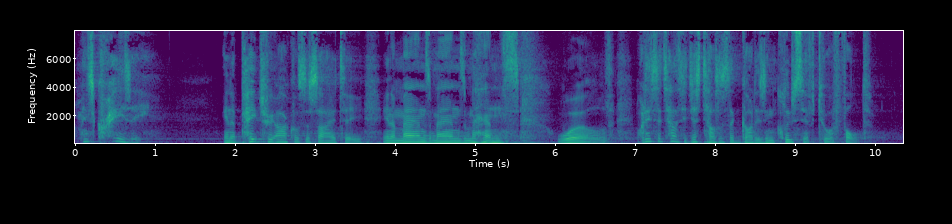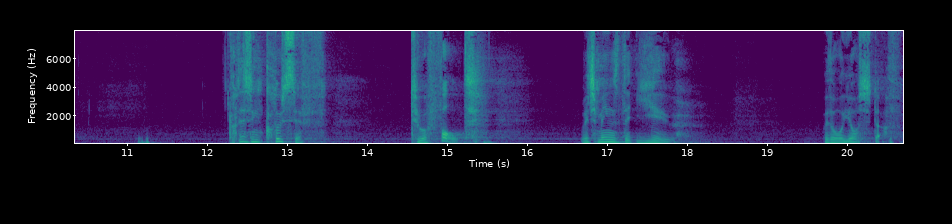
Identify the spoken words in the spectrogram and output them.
I mean, it's crazy. In a patriarchal society, in a man's, man's, man's world. What does it tell us? It just tells us that God is inclusive to a fault. God is inclusive to a fault, which means that you, with all your stuff,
